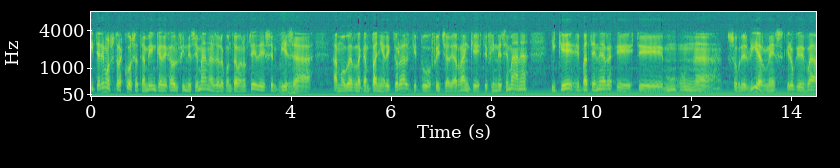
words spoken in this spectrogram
y tenemos otras cosas también que ha dejado el fin de semana, ya lo contaban ustedes, empieza a mover la campaña electoral que tuvo fecha de arranque este fin de semana y que eh, va a tener este, una sobre el viernes, creo que va,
